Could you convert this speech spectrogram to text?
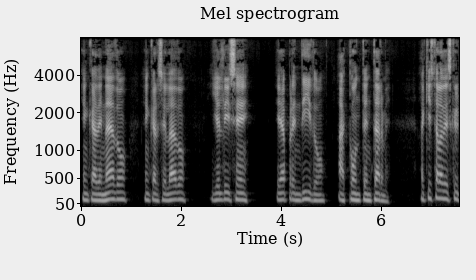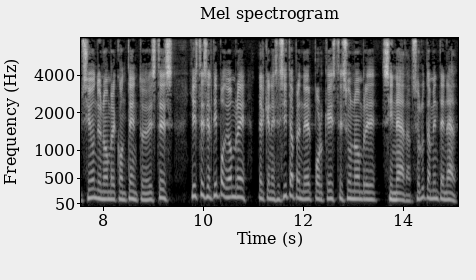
encadenado, encarcelado, y él dice, he aprendido a contentarme. Aquí está la descripción de un hombre contento. Este es, y este es el tipo de hombre del que necesita aprender porque este es un hombre sin nada, absolutamente nada.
